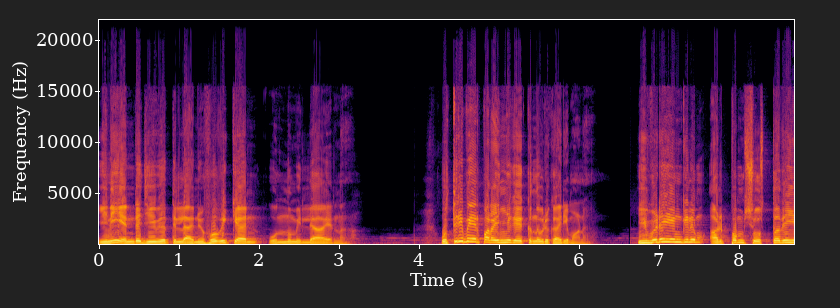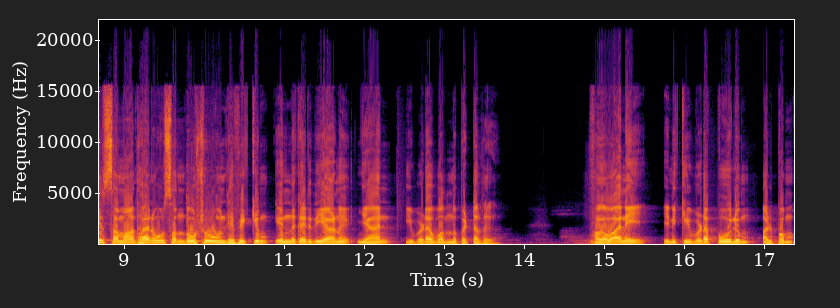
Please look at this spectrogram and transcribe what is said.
ഇനി എന്റെ ജീവിതത്തിൽ അനുഭവിക്കാൻ ഒന്നുമില്ല എന്ന്. ഒത്തിരി പേർ പറഞ്ഞു കേൾക്കുന്ന ഒരു കാര്യമാണ്. ഇവിടെയെങ്കിലും അല്പം സ്വസ്ഥതയും സമാധാനവും സന്തോഷവും ലഭിക്കും എന്ന് കരുതിയാണ് ഞാൻ ഇവിടെ വന്നുപെട്ടത്. ഭഗവാനെ എനിക്ക് ഇവിടെ പോലും അല്പം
